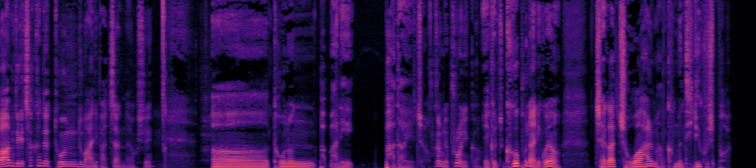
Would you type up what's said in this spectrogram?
마음이 되게 착한데 돈도 많이 받지 않나요, 혹시? 어 돈은 바- 많이 받아야죠. 그럼요, 프로니까. 예, 그 그것뿐 아니고요. 제가 좋아할 만큼은 드리고 싶어요.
